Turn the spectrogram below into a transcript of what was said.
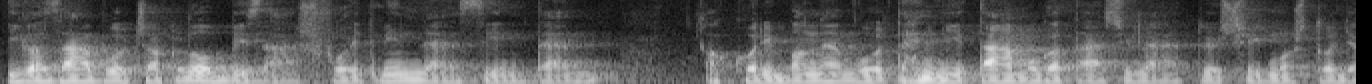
igazából csak lobbizás folyt minden szinten. Akkoriban nem volt ennyi támogatási lehetőség most, hogy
